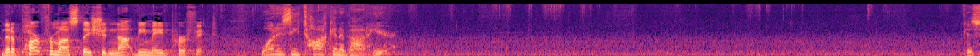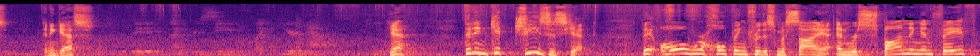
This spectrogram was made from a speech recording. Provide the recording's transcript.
that apart from us they should not be made perfect. What is he talking about here? Guess, any guess? Like receive like here now. Yeah. They didn't get Jesus yet. They all were hoping for this Messiah and responding in faith,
